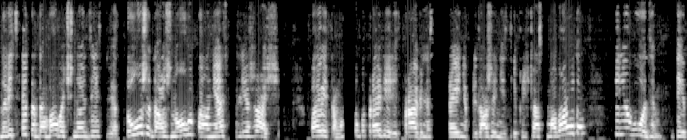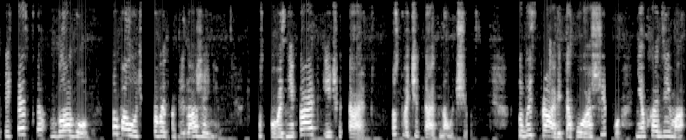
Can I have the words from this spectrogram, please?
Но ведь это добавочное действие тоже должно выполнять подлежащее. Поэтому, чтобы проверить правильность строения предложения с деепричастным оборотом, переводим деепричастие в глагол. Что получится в этом предложении? Чувство возникает и читает. Чувство читать научилось. Чтобы исправить такую ошибку, необходимо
